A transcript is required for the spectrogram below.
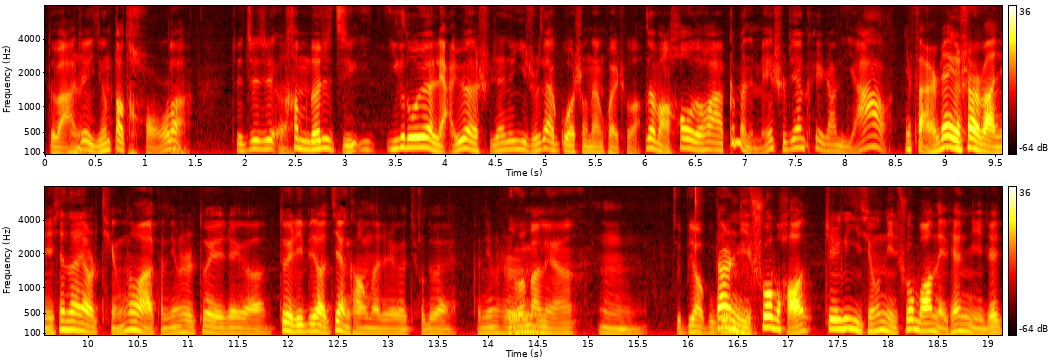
对吧？嗯这已经到头了。这这这恨不得这几一一个多月、俩月的时间就一直在过圣诞快车，再往后的话根本就没时间可以让你压了。你反正这个事儿吧，你现在要是停的话，肯定是对这个队里比较健康的这个球队，肯定是比如说曼联嗯，就比较不，但是你说不好，这个疫情你说不好哪天你这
